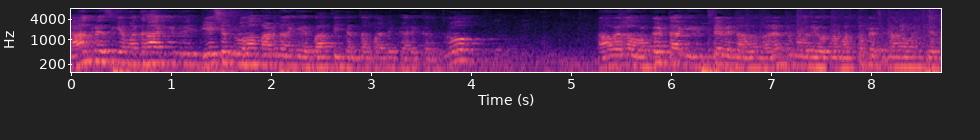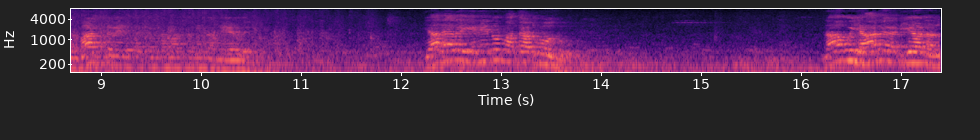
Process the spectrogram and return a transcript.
ಕಾಂಗ್ರೆಸ್ಗೆ ಮತ ಹಾಕಿದ್ರೆ ದೇಶದ್ರೋಹ ಮಾಡಿದಾಗೆ ಭಾರತೀಯ ಜನತಾ ಪಾರ್ಟಿ ಕಾರ್ಯಕರ್ತರು, ನಾವೆಲ್ಲ ಒಗ್ಗಟ್ಟಾಗಿ ಇರ್ತೇವೆ. ನಾವು ನರೇಂದ್ರ ಮೋದಿ ಅವರ ಮತ್ತೊಮ್ಮೆ ಪ್ರಧಾನಮಂತ್ರಿಯನ್ನು ಮಾಡ್ತೇವೆ ಅಂತಕ್ಕಂಥ ಮಾತನ್ನು ನಾನು ಹೇಳಿದೆ ಯಾರ್ಯಾರ ಏನೇನೋ ಮಾತಾಡಬಹುದು ನಾವು ಯಾರ ಅಡಿಯಾಳಲ್ಲ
